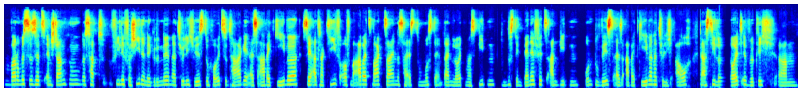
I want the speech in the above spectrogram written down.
warum ist das jetzt entstanden? Das hat viele verschiedene Gründe. Natürlich willst du heutzutage als Arbeitgeber sehr attraktiv auf dem Arbeitsmarkt sein. Das heißt, du musst deinen Leuten was bieten, du musst den Benefits anbieten und du willst als Arbeitgeber natürlich auch, dass die Leute wirklich ähm,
